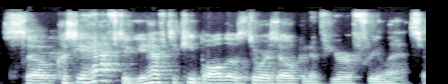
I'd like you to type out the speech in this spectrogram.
So, because you have to, you have to keep all those doors open if you're a freelancer.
